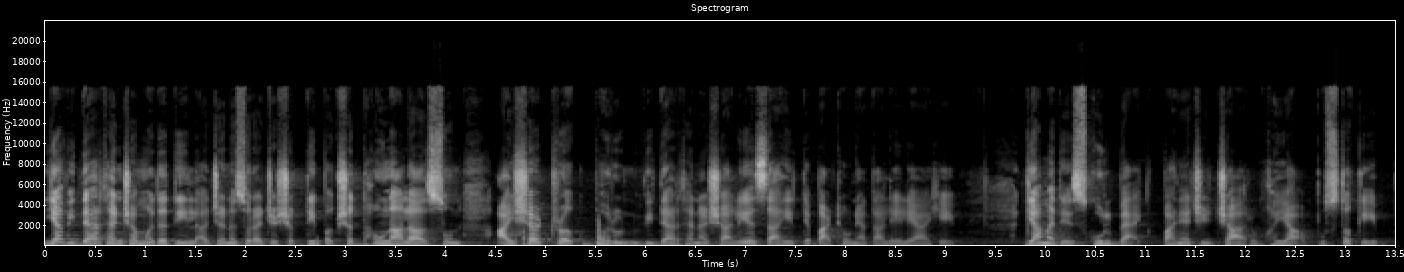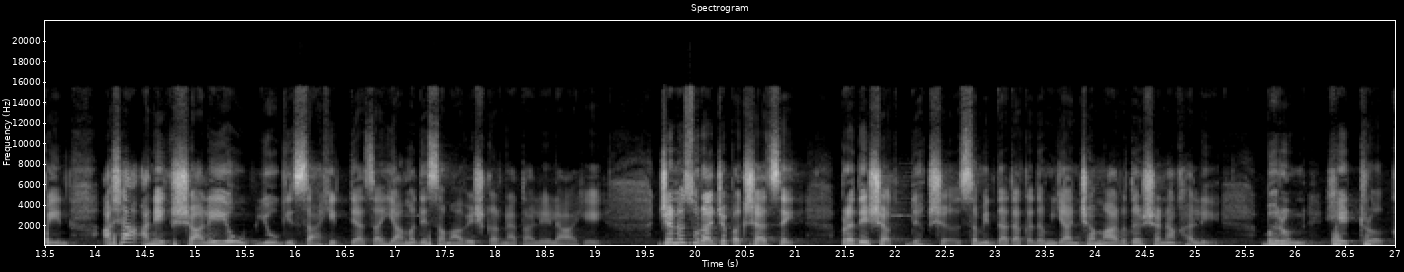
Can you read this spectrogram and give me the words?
या विद्यार्थ्यांच्या मदतीला जनसुराज्य शक्ती पक्ष धावून आला असून आयशर ट्रक भरून विद्यार्थ्यांना शालेय साहित्य पाठवण्यात आलेले आहे. यामध्ये स्कूल बॅग पाण्याची जार वह्या पुस्तके पेन अशा अनेक शालेय उपयोगी साहित्याचा यामध्ये समावेश करण्यात आलेला आहे. जनसुराज्य पक्षाचे प्रदेशाध्यक्ष समितदादा कदम यांच्या मार्गदर्शनाखाली भरून हे ट्रक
